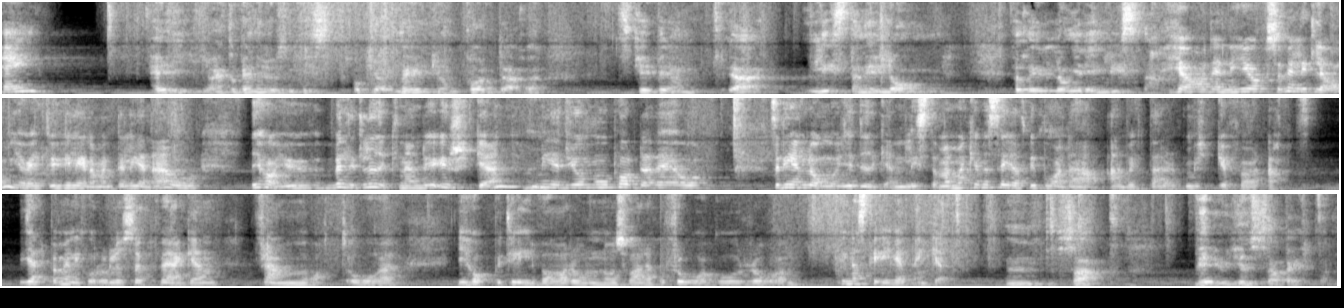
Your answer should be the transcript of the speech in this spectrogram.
Hej. Hej, jag heter Benny Rosenqvist och jag är medium, poddare, skribent. Ja, listan är lång. Hur lång är din lista? Ja, den är ju också väldigt lång. Jag vet ju Helena Magdalena och vi har ju väldigt liknande yrken. Medium och poddare och så det är en lång och gedigen lista. Men man kan väl säga att vi båda arbetar mycket för att hjälpa människor att lysa upp vägen framåt och ge hopp i tillvaron och svara på frågor och finnas till helt enkelt. Mm, så att vi är ju ljusarbetare.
